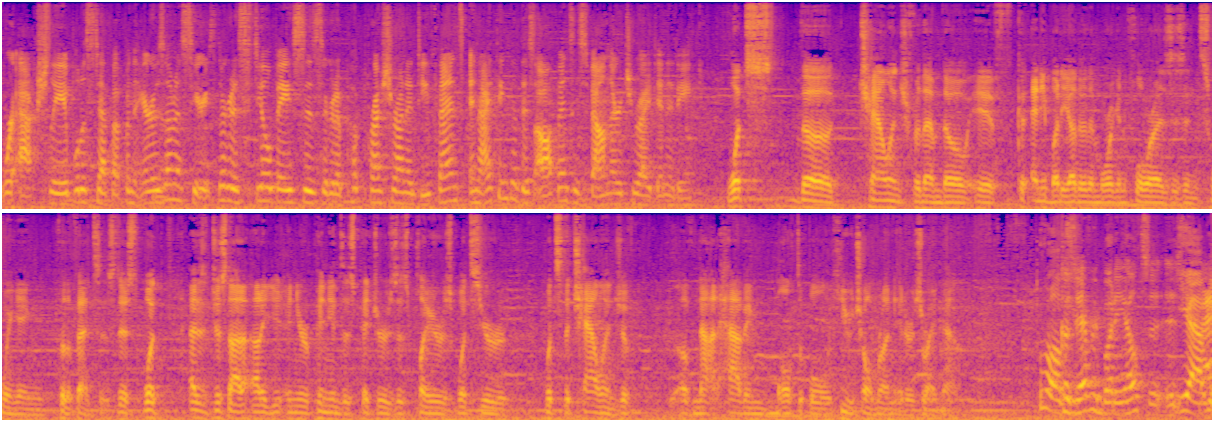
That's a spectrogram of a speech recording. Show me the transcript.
were actually able to step up in the Arizona series. They're going to steal bases. They're going to put pressure on a defense, and I think that this offense has found their true identity. What's the challenge for them though if anybody other than Morganne Flores isn't swinging for the fences? Just what, as just out, out of in your opinions as pitchers, as players, what's your what's the challenge of of not having multiple huge home run hitters right now? Well, because everybody else is is Yeah, bashing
